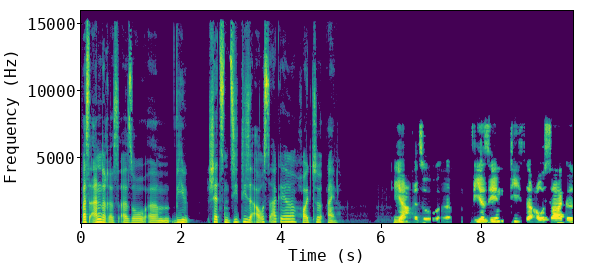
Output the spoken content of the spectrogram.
was anderes. Also ähm, wie schätzen Sie diese Aussage heute ein? Ja, also äh, wir sehen diese Aussage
